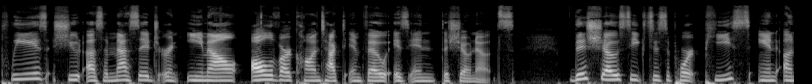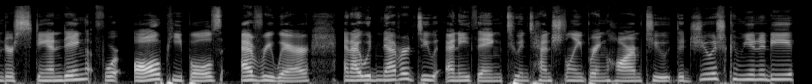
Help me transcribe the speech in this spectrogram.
please shoot us a message or an email. All of our contact info is in the show notes. This show seeks to support peace and understanding for all peoples everywhere, and I would never do anything to intentionally bring harm to the Jewish community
